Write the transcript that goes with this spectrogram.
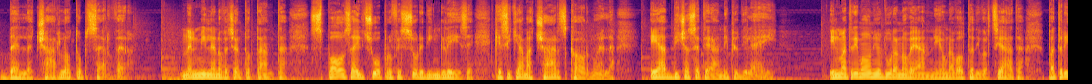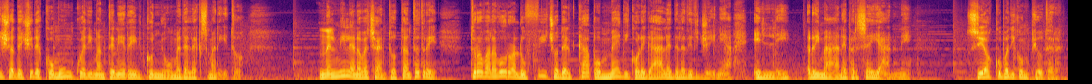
del Charlotte Observer. Nel 1980 sposa il suo professore d'inglese che si chiama Charles Cornwell e ha 17 anni più di lei. Il matrimonio dura nove anni e una volta divorziata, Patricia decide comunque di mantenere il cognome dell'ex marito. Nel 1983 trova lavoro all'ufficio del capo medico legale della Virginia e lì rimane per sei anni. Si occupa di computer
